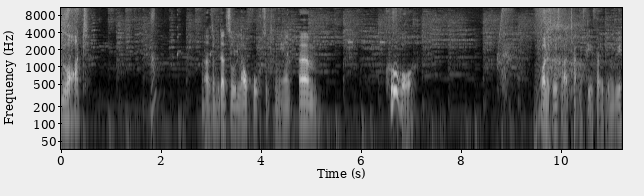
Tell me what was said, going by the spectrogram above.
Gott. Also wieder zu Lauch hoch zu trainieren. Ähm, Kuro. War eine größere Attackenvielfalt irgendwie.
